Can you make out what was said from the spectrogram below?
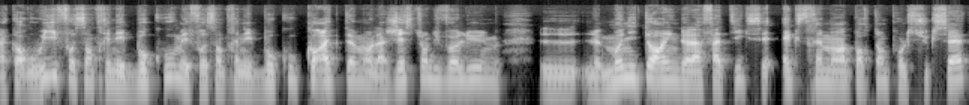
D'accord? Oui, il faut s'entraîner beaucoup, mais il faut s'entraîner beaucoup correctement. La gestion du volume, le monitoring de la fatigue, c'est extrêmement important pour le succès,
